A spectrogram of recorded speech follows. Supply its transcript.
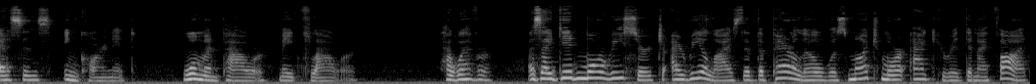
essence incarnate, woman power made flower. However, as I did more research, I realized that the parallel was much more accurate than I thought,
